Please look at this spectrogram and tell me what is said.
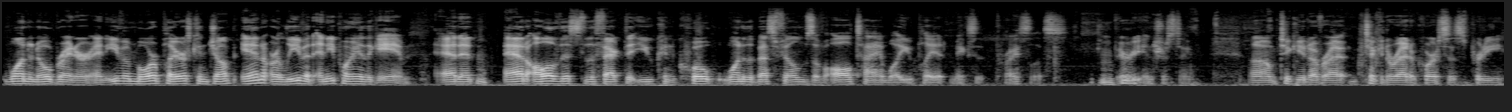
one a no-brainer, and even more players can jump in or leave at any point of the game. Add in, add all of this to the fact that you can quote one of the best films of all time while you play it makes it priceless. Very interesting. Um, Ticket of Ride, Ticket to Ride, of course, is pretty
